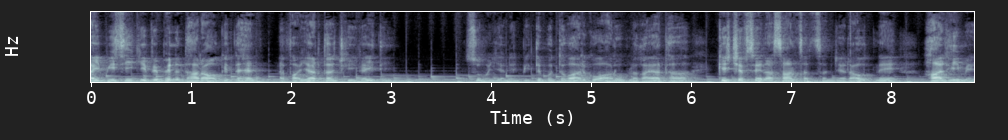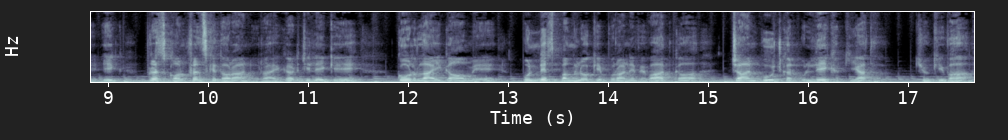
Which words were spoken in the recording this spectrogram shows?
आईपीसी की विभिन्न धाराओं के तहत एफआईआर दर्ज की गई थी। सुमैया ने बीते बुधवार को आरोप लगाया था कि शिवसेना सांसद संजय राउत ने हाल ही में एक प्रेस कॉन्फ्रेंस के दौरान रायगढ़ ज़िले के कोरलाई गाँव में 19 बंगलों के पुराने विवाद का जानबूझकर उल्लेख किया था, क्योंकि वह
